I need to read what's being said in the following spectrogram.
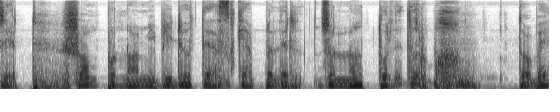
জেড সম্পূর্ণ আমি ভিডিওতে আজকে আপনাদের জন্য তুলে ধরব। তবে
